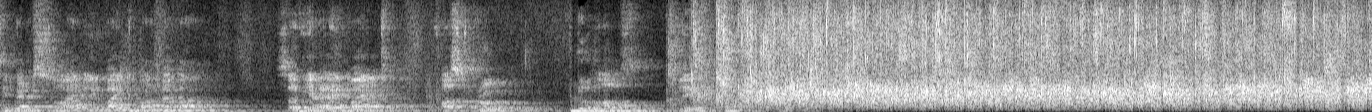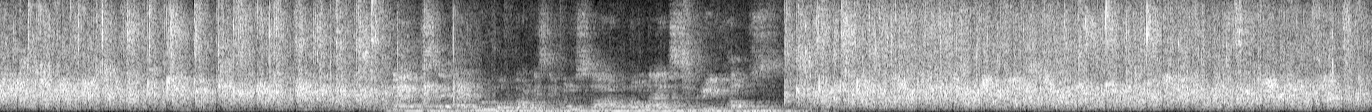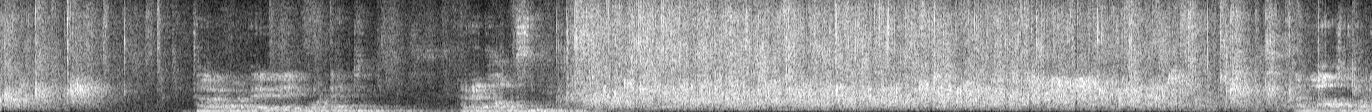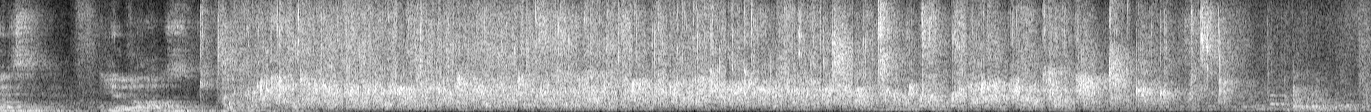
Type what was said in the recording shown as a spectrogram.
so I will invite one by one. So here I invite first group, Blue House. Please come. Then second group of participants are known as Greenhouse. Third, but very, very important, Red House. And last one is Yellow House.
